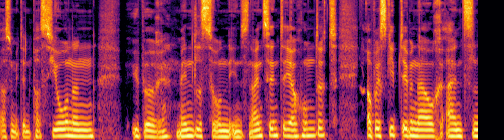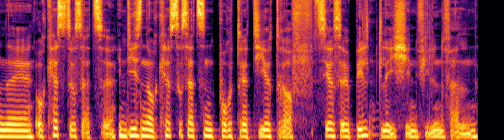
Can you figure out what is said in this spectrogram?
also mit den Passionen, über Mendelssohn ins 19. Jahrhundert. Aber es gibt eben auch einzelne Orchestersätze. In diesen Orchestersätzen porträtiert Raff sehr, sehr bildlich in vielen Fällen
